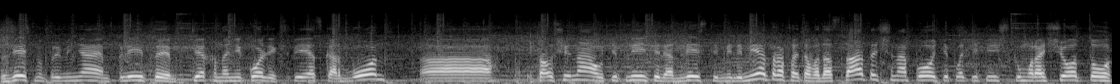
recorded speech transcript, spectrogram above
Здесь мы применяем плиты технониколь XPS карбон э, толщина утеплителя 200 миллиметров. Этого достаточно по теплотехническому расчету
